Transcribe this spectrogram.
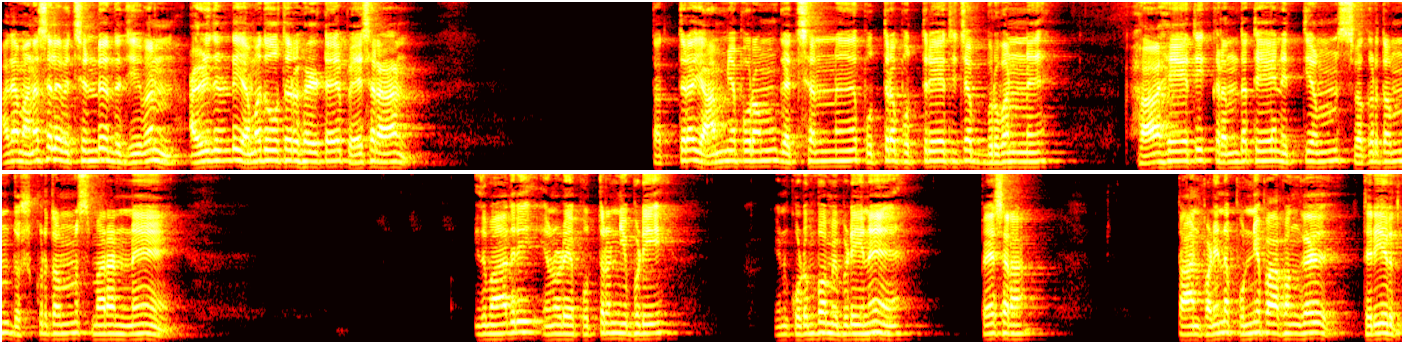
அதை மனசில் வச்சுண்டு அந்த ஜீவன் அழுதுண்டு யமதூத்தர்கள்ட்ட பேசுகிறான் தத்திர யாமியபுரம் கச்சன்னு புத்திர புத்திரேதி புருவன்னு ஹாஹேதி கிரந்ததே நித்தியம் ஸ்வகிருதம் துஷ்கிருதம் ஸ்மரன்னு. இது மாதிரி என்னுடைய புத்திரன் இப்படி என் குடும்பம் இப்படின்னு பேசுகிறான் தான் பண்ணின புண்ணிய பாபங்கள் தெரியுது.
